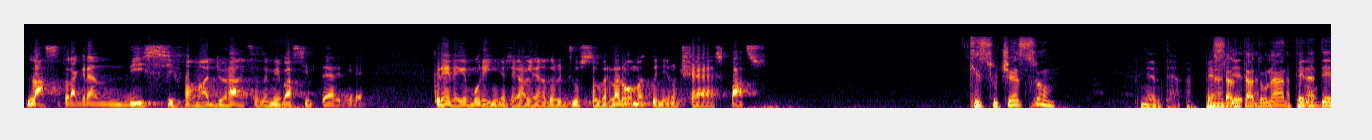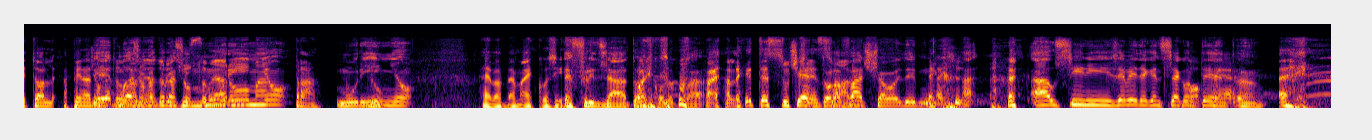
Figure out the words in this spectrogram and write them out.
la stragrandissima maggioranza, se mi passi il termine, crede che Mourinho sia l'allenatore giusto per la Roma e quindi non c'è spazio. Che è successo? Niente, appena, saltato de- un attimo. appena detto, al- appena cioè, detto l'allenatore giusto Murigno, per la Roma, pra, Murigno eh vabbè, ma è così. È frizzato, Poi, eccolo qua. che è successo? Certo, la faccia voglio dire. Ah, Ausini, si vede che non sei contento. Eh.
